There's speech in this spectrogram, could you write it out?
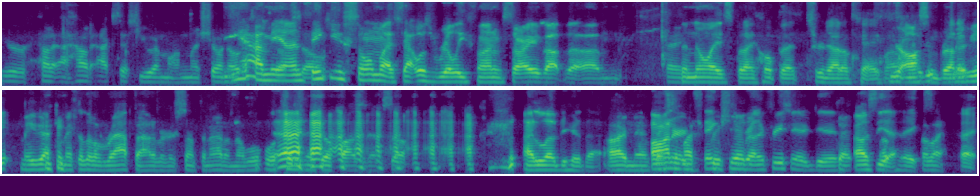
your how to how to access you on my show notes. Yeah, man. Stuff, so. Thank you so much. That was really fun. I'm sorry about the um, hey. the noise, but I hope that turned out okay. Well, You're maybe, awesome, brother. Maybe maybe I can make a little rap out of it or something. I don't know. We'll, we'll turn it into a positive. So I'd love to hear that. All right, man. Thanks Honored. So Thank Appreciate you, brother. Appreciate it, dude. Okay. I'll see you. Thanks. Bye bye.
